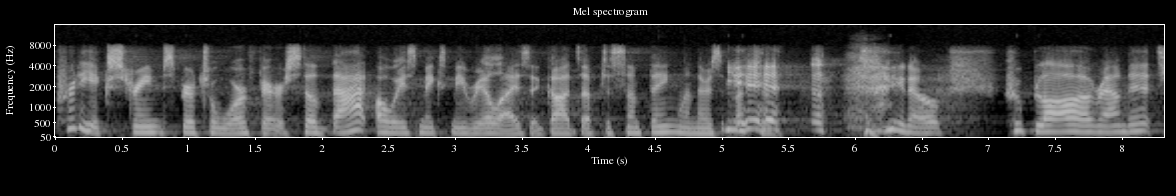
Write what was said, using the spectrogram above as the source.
pretty extreme spiritual warfare. So that always makes me realize that God's up to something when there's a bunch Yeah. of you know hoopla around it.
